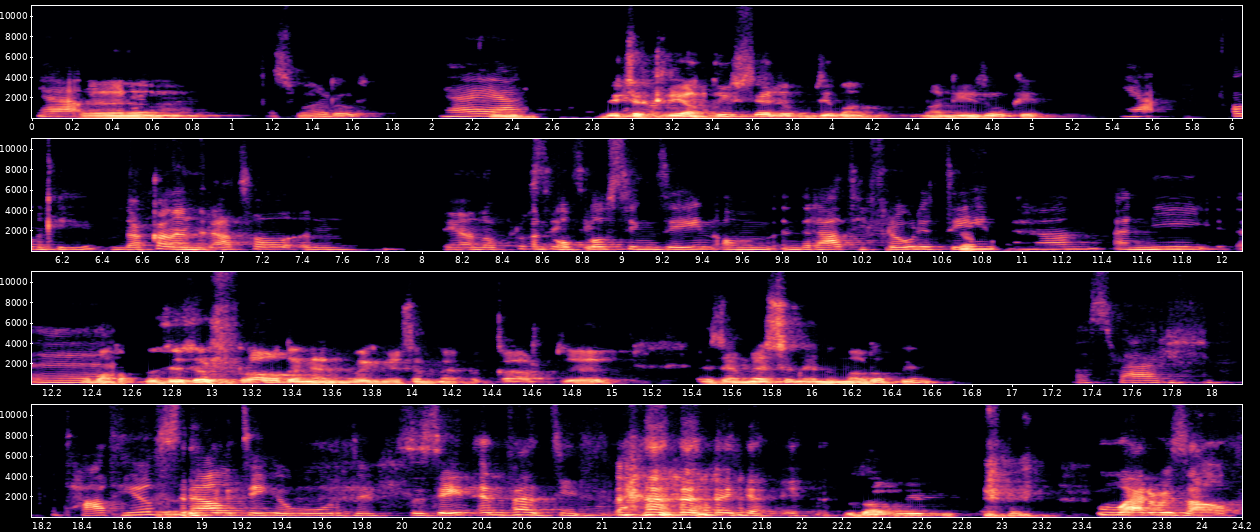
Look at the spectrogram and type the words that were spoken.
Ja. Uh, dat is waar hoor. Ja, ja. Een beetje creatief zijn op die manier ook. Hè? Ja, oké. Dat kan inderdaad wel een, ja, een oplossing, een oplossing zijn. om inderdaad die fraude tegen te gaan en niet... Uh... Want anders is er fraude en we zijn met elkaar te sms'en en noem maar op. Hè? Dat is waar. Het gaat heel snel tegenwoordig. Ze zijn inventief. ja, ja. Dat niet. Hoe waren we zelf?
